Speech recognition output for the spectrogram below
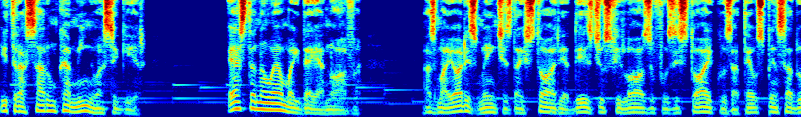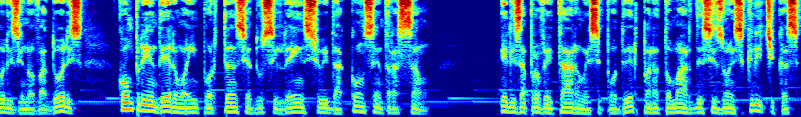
e traçar um caminho a seguir. Esta não é uma ideia nova. As maiores mentes da história, desde os filósofos estoicos até os pensadores inovadores, compreenderam a importância do silêncio e da concentração. Eles aproveitaram esse poder para tomar decisões críticas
